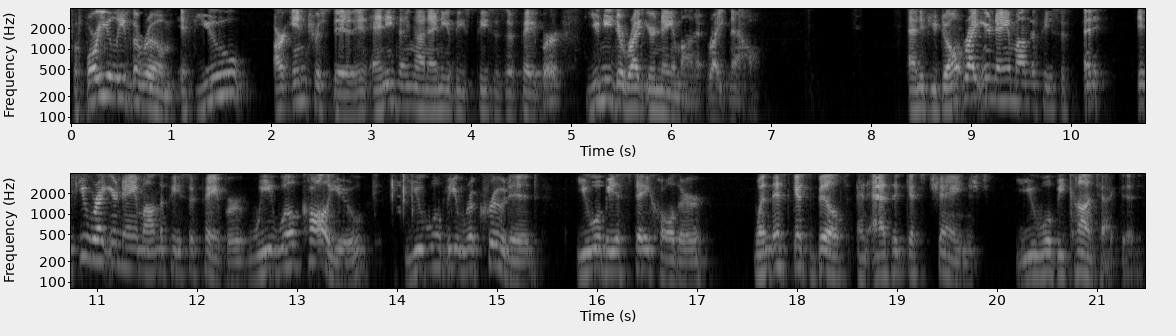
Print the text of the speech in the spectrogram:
before you leave the room, if you are interested in anything on any of these pieces of paper, you need to write your name on it right now. And if you don't write your name on the piece of, and if you write your name on the piece of paper, we will call you, you will be recruited, you will be a stakeholder. When this gets built and as it gets changed, you will be contacted.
